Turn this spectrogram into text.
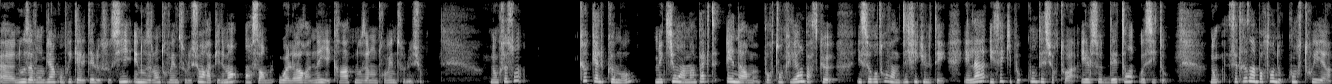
euh, nous avons bien compris quel était le souci et nous allons trouver une solution rapidement ensemble. Ou alors, n'ayez crainte, nous allons trouver une solution. Donc ce sont que quelques mots, mais qui ont un impact énorme pour ton client parce que il se retrouve en difficulté. Et là, il sait qu'il peut compter sur toi et il se détend aussitôt. Donc c'est très important de construire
